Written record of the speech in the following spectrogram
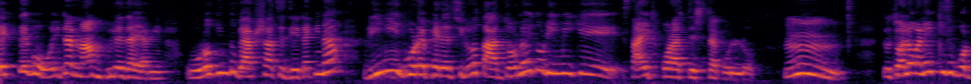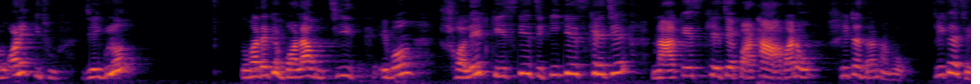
দেখতে গো, ওইটার নাম ভুলে যাই আমি। ওরও কিন্তু ব্যবসা আছে, যেটা কিনা রিমি ধরে ফেলেছিল, তার জন্যই তো রিমিকে সাইড করার চেষ্টা করল। হুম, তো চলো অনেক কিছু বলব অনেক কিছু। যেগুলো তোমাদেরকে বলা উচিত এবং সলিড কেস খেয়েছে কি কেস খেয়েছে না কেস খেয়েছে পাঠা আবারও সেটা জানাবো ঠিক আছে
